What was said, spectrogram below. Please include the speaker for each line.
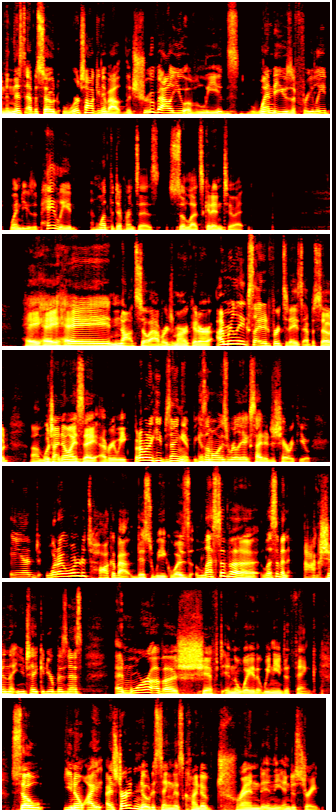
Speaker 1: And in this episode, we're talking about the true value of leads, when to use a free lead, when to use a pay lead, and what the difference is. So let's get into it. Hey, hey, hey, not so average marketer. I'm really excited for today's episode, um, which I know I say every week, but I'm going to keep saying it because I'm always really excited to share with you. And what I wanted to talk about this week was less of a less of an action that you take in your business and more of a shift in the way that we need to think. So, you know, I, I started noticing this kind of trend in the industry.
